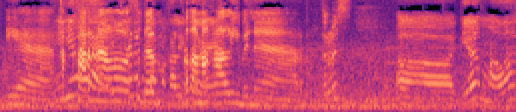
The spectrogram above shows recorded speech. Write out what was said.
Iya. Iya, karena lo kan sudah pertama kali pertama kali benar. terus uh, dia malah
